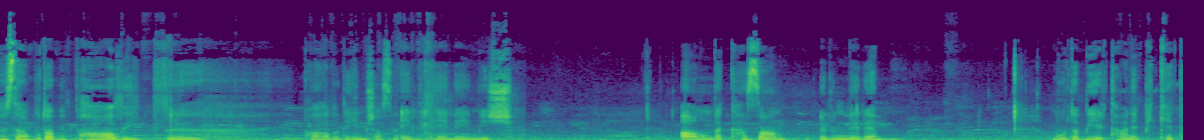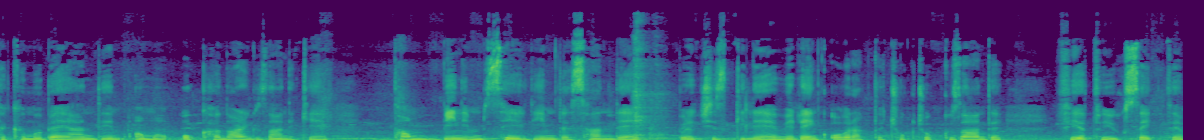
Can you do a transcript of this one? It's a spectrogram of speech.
Mesela bu da bir pahalıydı. Pahalı değilmiş aslında 50 TL'ymiş. Anında kazan ürünleri. Burada bir tane pike takımı beğendim ama o kadar güzeldi ki tam benim sevdiğim desende böyle çizgili ve renk olarak da çok çok güzeldi. Fiyatı yüksekti.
